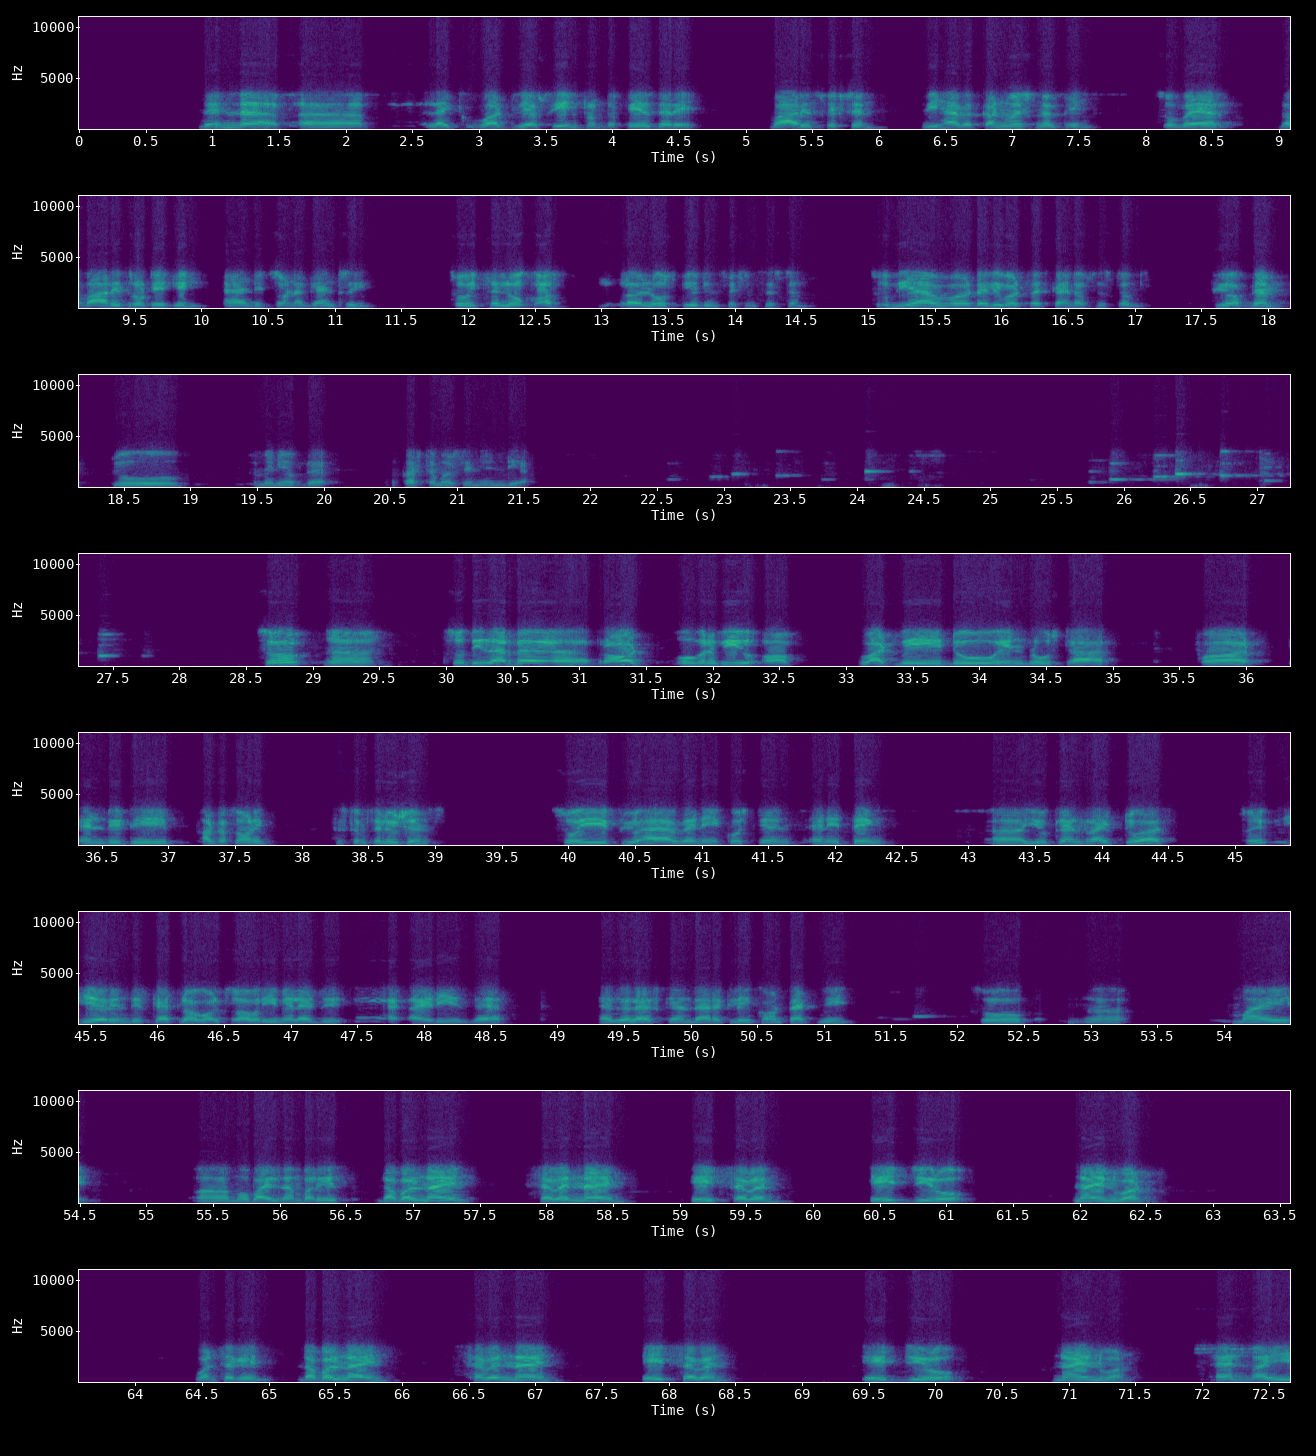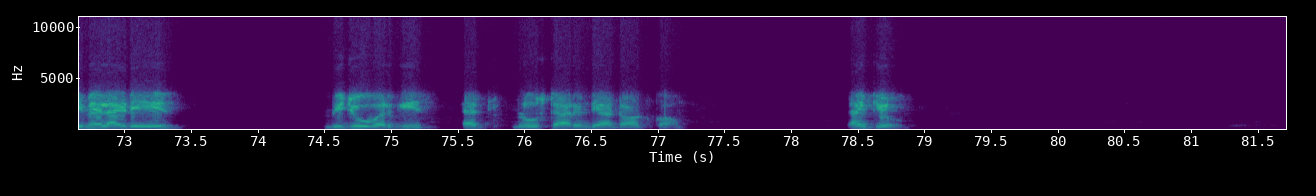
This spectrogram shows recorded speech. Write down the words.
Then, uh, uh, like what we have seen from the phased array bar inspection, we have a conventional thing. So where the bar is rotating and it's on a gantry. So it's a low cost, uh, low speed inspection system. So we have uh, delivered such kind of systems few of them to many of the customers in India. So, uh, so these are the broad overview of what we do in Blue Star for NDT ultrasonic system solutions. So if you have any questions, anything, uh, you can write to us so here in this catalog also our email ID, ID is there as well as can directly contact me. So uh, my uh, mobile number is double nine seven nine eight seven eight zero nine one. Once again, double nine seven nine eight seven eight zero nine one. And my email ID is Biju Varghese at bluestarindia.com. Thank you.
